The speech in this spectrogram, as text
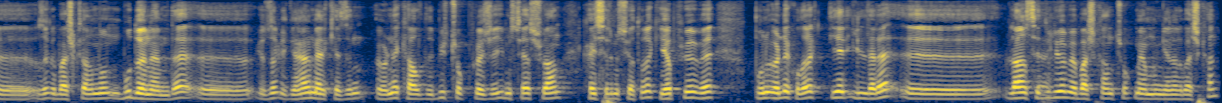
e, özellikle başkanımın bu dönemde e, özellikle genel merkezin örnek aldığı birçok projeyi müsiyat şu an Kayseri müsiyat olarak yapıyor ve bunu örnek olarak diğer illere e, lanse ediliyor ve başkan çok memnun genel başkan.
